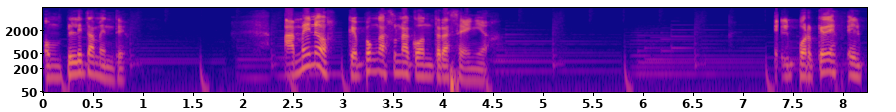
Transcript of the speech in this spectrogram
Completamente. A menos que pongas una contraseña. El por qué, de- el,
